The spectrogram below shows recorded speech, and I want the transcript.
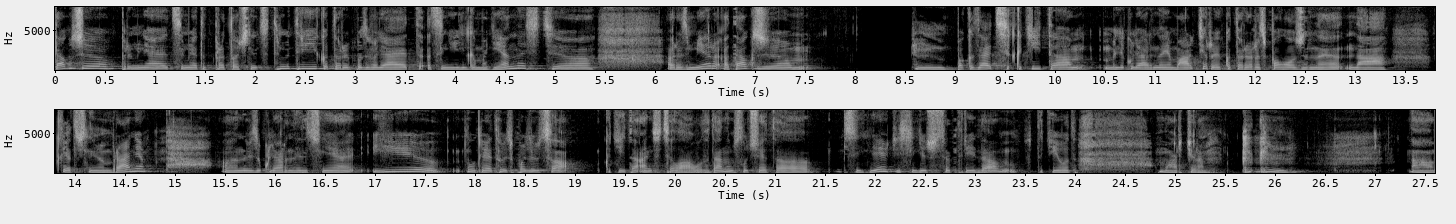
Также применяется метод проточной цитометрии, который позволяет оценить гомогенность, э, размер, а также показать какие-то молекулярные маркеры, которые расположены на клеточной мембране, э, на визикулярной точнее, и ну, для этого используются какие-то антитела. Вот в данном случае это CD9 и CD63, да, такие вот маркеры. А,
